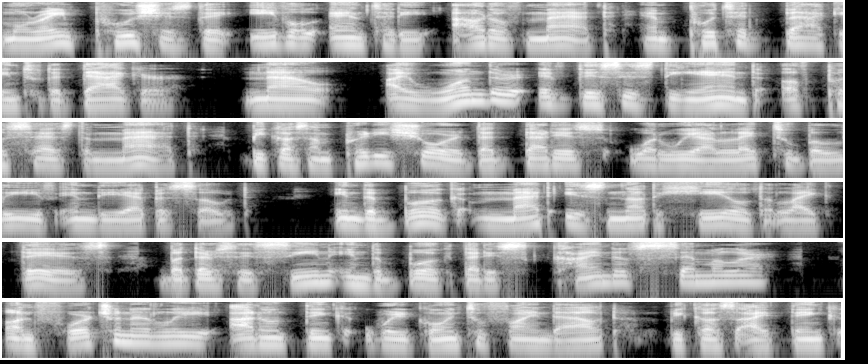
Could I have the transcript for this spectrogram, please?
Moiraine pushes the evil entity out of Mat and puts it back into the dagger. Now, I wonder if this is the end of possessed Mat because I'm pretty sure that that is what we are led to believe in the episode. In the book, Mat is not healed like this, but there's a scene in the book that is kind of similar. Unfortunately, I don't think we're going to find out because I think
